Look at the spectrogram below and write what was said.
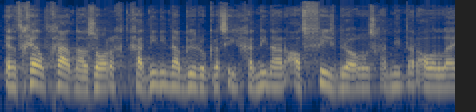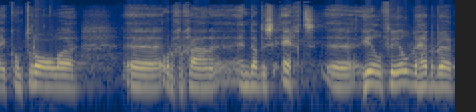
En het geld gaat naar zorg, het gaat niet naar bureaucratie, het gaat niet naar adviesbureaus, het gaat niet naar allerlei controleorganen. Uh, en dat is echt uh, heel veel. We hebben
